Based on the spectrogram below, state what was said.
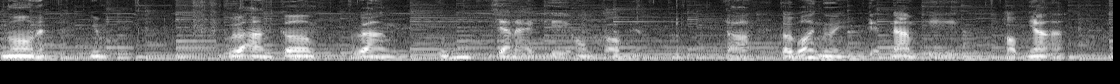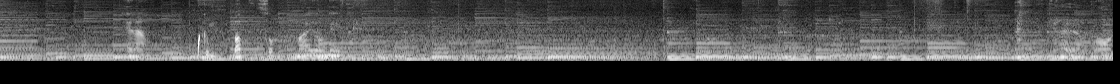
ngon đấy Nhưng vừa ăn cơm vừa ăn uống trà này thì không hợp nha Đó, dạ, tôi với người Việt Nam thì hợp nhau hả? Thế nào? Cùng bắp sốt mayonnaise Cái này là ngon.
